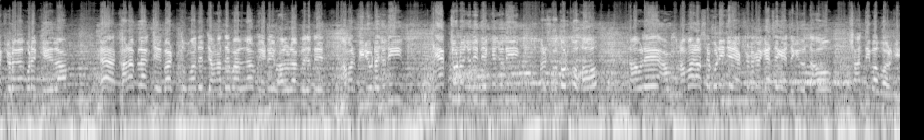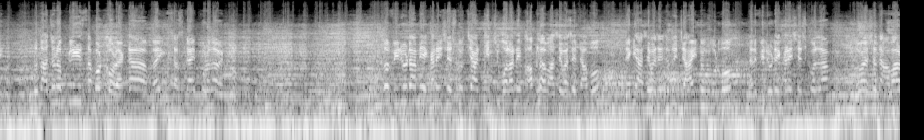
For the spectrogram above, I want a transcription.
একশো টাকা করে খেলাম। হ্যাঁ খারাপ লাগছে বাট তোমাদের জানাতে পারলাম, এটাই ভালো লাগল যাতে আমার ভিডিওটা যদি একজনও যদি দেখে যদি মানে সতর্ক হও, তাহলে আমার আশা করি যে একশো টাকা গেছে গেছে, কিন্তু তাও শান্তি পাবো আর কি। তো তার জন্য প্লিজ সাপোর্ট করো, একটা, ভাই সাবস্ক্রাইব করে দাও একটু। তো ভিডিওটা আমি এখানেই শেষ করছি, আর কিছু বলার নেই, ভাবলাম আশেপাশে যাব। দেখি আশেপাশে যদি যাই তো করব। তাহলে ভিডিওটা এখানেই শেষ করলাম। তোমাদের সাথে আবার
